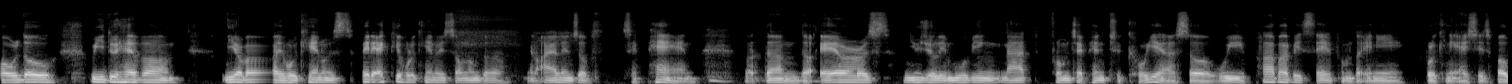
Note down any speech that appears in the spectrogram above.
although we do have um, nearby volcanoes, very active volcanoes along the you know, islands of Japan, mm. but um, the air is usually moving not from Japan to Korea, so we probably safe from the any volcanic ashes. But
